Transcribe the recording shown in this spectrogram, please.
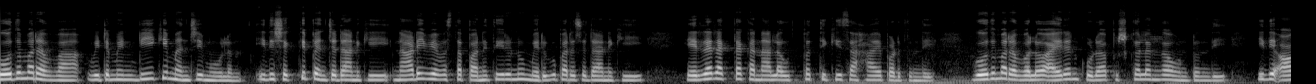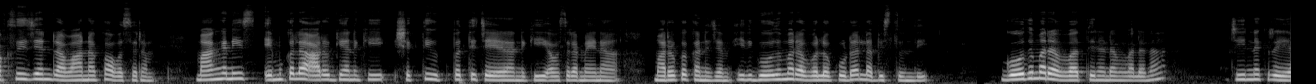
గోధుమ రవ్వ విటమిన్ బికి మంచి మూలం. ఇది శక్తి పెంచడానికి నాడీ వ్యవస్థ పనితీరును మెరుగుపరచడానికి ఎర్ర రక్త కణాల ఉత్పత్తికి సహాయపడుతుంది. గోధుమ రవ్వలో ఐరన్ కూడా పుష్కలంగా ఉంటుంది. ఇది ఆక్సిజన్ రవాణాకు అవసరం. మాంగనీస్ ఎముకల ఆరోగ్యానికి శక్తి ఉత్పత్తి చేయడానికి అవసరమైన మరొక ఖనిజం ఇది గోధుమ రవ్వలో కూడా లభిస్తుంది. గోధుమ రవ్వ తినడం వలన జీర్ణక్రియ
